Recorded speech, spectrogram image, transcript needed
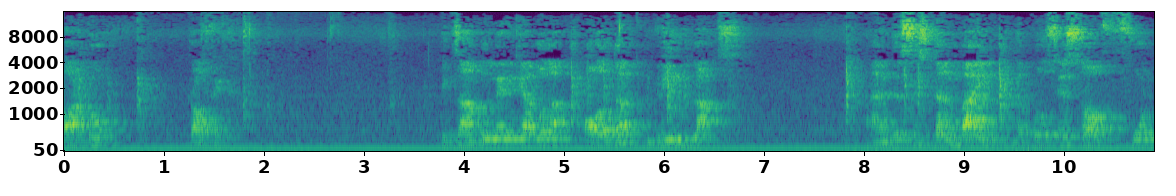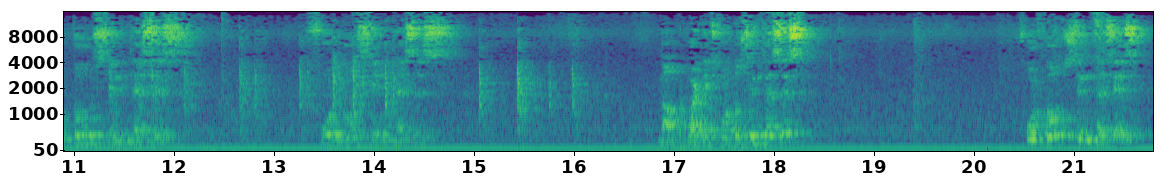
autotrophic example मैंने क्या बोला? All the green plants and this is done by the process of photosynthesis photosynthesis now what is photosynthesis photosynthesis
